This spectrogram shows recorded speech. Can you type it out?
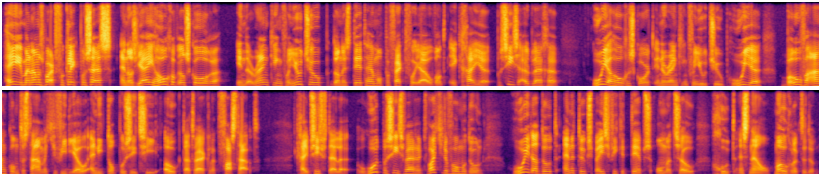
Hey, mijn naam is Bart van Klikproces en als jij hoger wil scoren in de ranking van YouTube, dan is dit helemaal perfect voor jou, want ik ga je precies uitleggen hoe je hoger scoort in de ranking van YouTube, hoe je bovenaan komt te staan met je video en die toppositie ook daadwerkelijk vasthoudt. Ik ga je precies vertellen hoe het precies werkt, wat je ervoor moet doen, hoe je dat doet en natuurlijk specifieke tips om het zo goed en snel mogelijk te doen.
